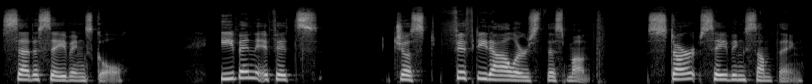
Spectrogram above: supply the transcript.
set a savings goal. Even if it's just $50 this month, start saving something.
